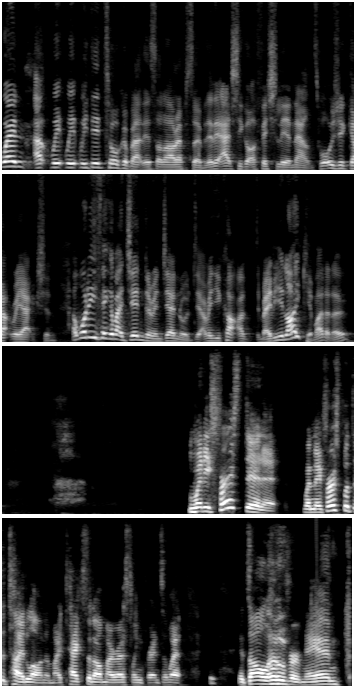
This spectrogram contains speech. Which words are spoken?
when uh, we, we we did talk about this on our episode, but then it actually got officially announced. What was your gut reaction? And what do you think about Jinder in general? I mean, you can't. uh, Maybe you like him. I don't know. when he first did it, when they first put the title on him, I texted all my wrestling friends and went, "It's all over, man."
